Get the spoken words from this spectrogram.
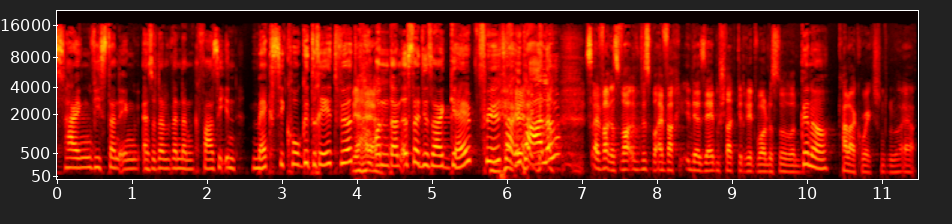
zeigen, wie es dann irgendwie, also dann, wenn dann quasi in Mexiko gedreht wird Ja, ja. und dann ist da dieser Gelbfilter über allem. Es ist einfach, es war, es war einfach in derselben Stadt gedreht worden, ist nur so ein Genau. Color Correction drüber, ja.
